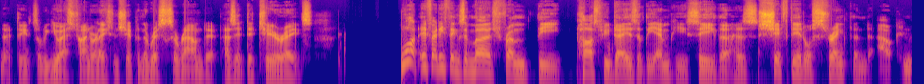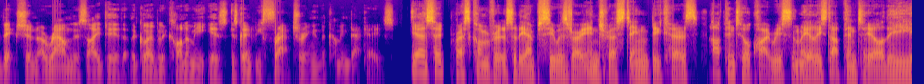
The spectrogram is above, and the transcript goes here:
the, the sort of US-China relationship and the risks around it as it deteriorates. What, if anything's emerged from the past few days of the NPC that has shifted or strengthened our conviction around this idea that the global economy is, is going to be fracturing in the coming decades? Yeah, so press conference at the NPC was very interesting because up until quite recently, at least up until the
